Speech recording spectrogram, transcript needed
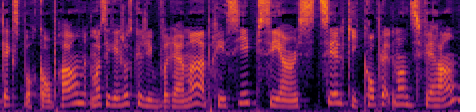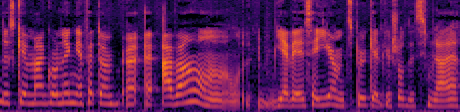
contexte pour comprendre. Moi, c'est quelque chose que j'ai vraiment apprécié, puis c'est un style qui est complètement différent de ce que Matt Groening a fait un, un- un- avant. On- il avait essayé un petit peu quelque chose de similaire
